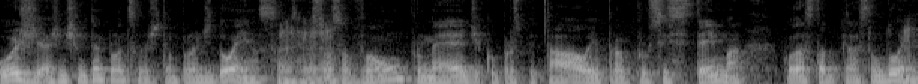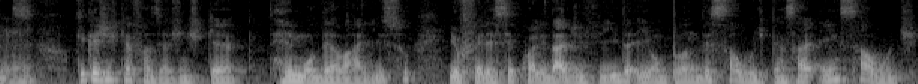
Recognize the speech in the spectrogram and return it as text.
hoje a gente não tem um plano de saúde, tem um plano de doença. As uhum. pessoas só vão para o médico, para o hospital e para o sistema quando elas, tá, elas estão doentes. Uhum. O que, que a gente quer fazer? A gente quer remodelar isso e oferecer qualidade de vida e um plano de saúde, pensar em saúde.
